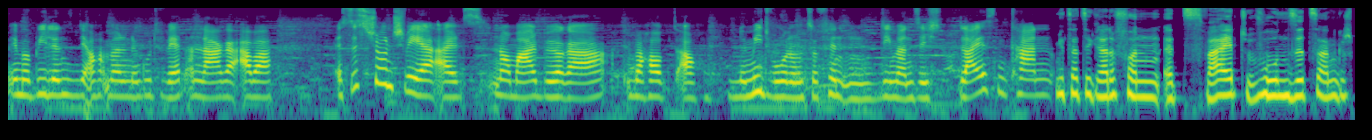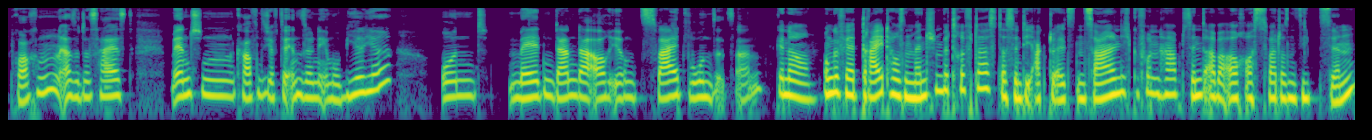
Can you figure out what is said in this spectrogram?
Immobilien sind ja auch immer eine gute Wertanlage, aber es ist schon schwer als Normalbürger überhaupt auch eine Mietwohnung zu finden, die man sich leisten kann. Jetzt hat sie gerade von äh, Zweitwohnsitzern gesprochen. Also das heißt, Menschen kaufen sich auf der Insel eine Immobilie und melden dann da auch ihren Zweitwohnsitz an. Genau. Ungefähr 3000 Menschen betrifft das. Das sind die aktuellsten Zahlen, die ich gefunden habe, sind aber auch aus 2017.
